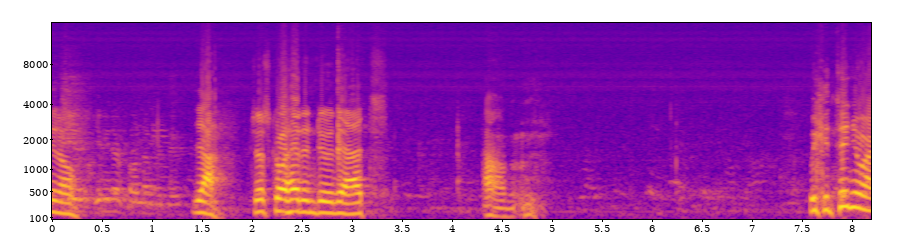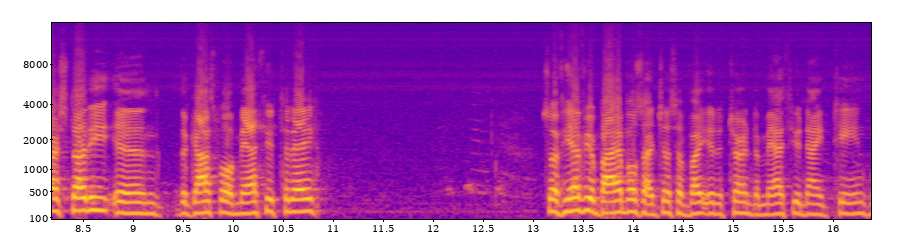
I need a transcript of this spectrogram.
you know. Give me their phone number, too. Yeah, just go ahead and do that. Um, we continue our study in the Gospel of Matthew today. So if you have your Bibles, I just invite you to turn to Matthew 19.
